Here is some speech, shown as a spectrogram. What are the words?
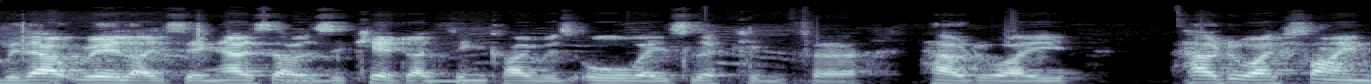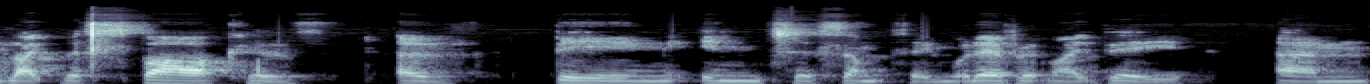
without realizing as I was a kid, I think I was always looking for how do I how do I find like the spark of of being into something, whatever it might be. Um,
